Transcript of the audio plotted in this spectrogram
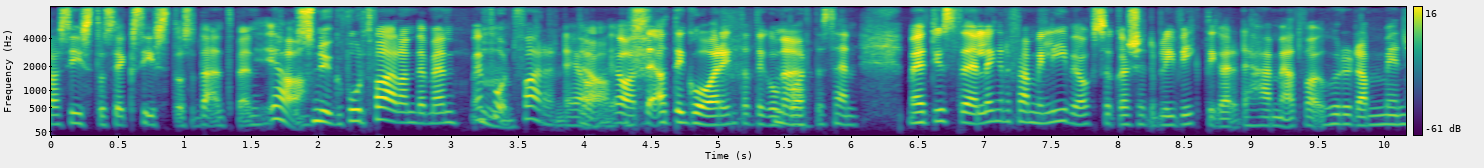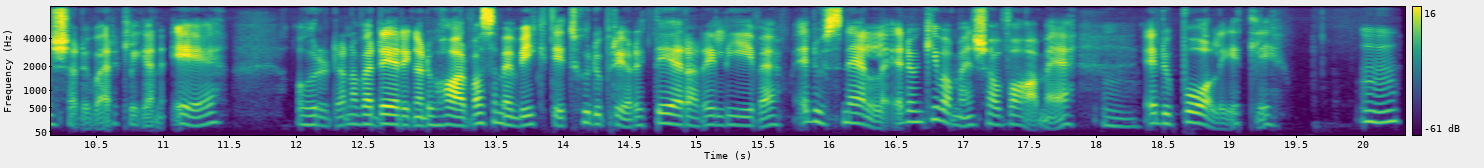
rasist och sexist och sådant. Men ja. snygg fortfarande. Men, men mm. fortfarande, ja. ja. ja att, det, att, det, går inte, att det går Nej. bort sen. Men att just det, längre fram i livet också kanske det blir viktigare det här med att hurdan människa du verkligen är. Och hurdana värderingar du har, vad som är viktigt, hur du prioriterar i livet. Är du snäll? Är du en kiva människa att vara med? Mm. Är du pålitlig? Mm.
